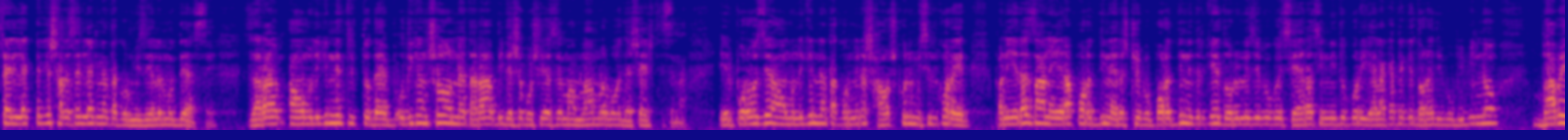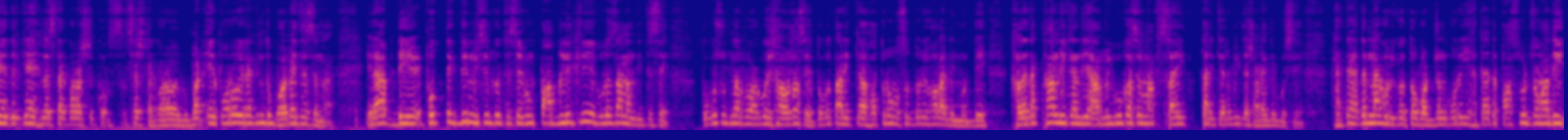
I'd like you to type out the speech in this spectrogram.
চার লাখ থেকে সাড়ে চার লাখ নেতা কর্মী জেলের মধ্যে আছে। যারা আওয়ামী লীগের নেতৃত্ব দেয়, অধিকাংশ নেতারা বিদেশে বসে আছে, মামলা আমরা দেশে আসতেছে না। এরপরও যে আওয়ামী লীগের নেতা কর্মীরা সাহস করে মিছিল করে মানে এরা জানে, এরা পরের দিন অ্যারেস্ট হইব, পরের দিন এদেরকে ধরে যাব কইছে, এরা চিহ্নিত করি, এলাকা থেকে ধরে দিব বিভিন্ন ভাবে এদেরকে হেনস্থা করার চেষ্টা করা হবে বাট এরপরও এরা কিন্তু ভয় পাইতেছে না। এরা প্রত্যেকদিন মিছিল করতেছে এবং পাবলিকলি এগুলো জানান দিতেছে। তোকে সুন্দর ভাগ সাহস আছে, তোকে তারিখটা সতেরো বছর ধরে হলাদির মধ্যে। খালেদা কান্দি কান্দি আর্মি কাছে মাপ সাই তারিখের বিদেশ হারাইতে গেছে হাতে হাতে নাগরিকত্ব অর্জন করি, হাতে হাতে পাসপোর্ট জমা দিই,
